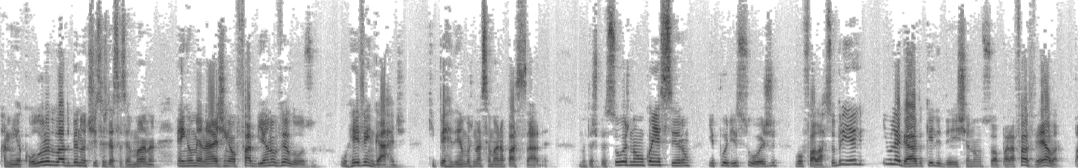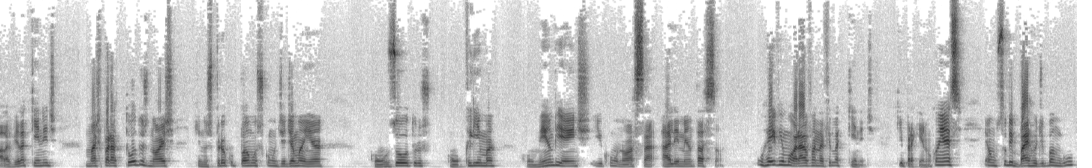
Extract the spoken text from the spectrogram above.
A minha coluna do lado B Notícias dessa semana é em homenagem ao Fabiano Veloso, o Ravengard, que perdemos na semana passada. Muitas pessoas não o conheceram e por isso hoje vou falar sobre ele e o legado que ele deixa não só para a favela, para a Vila Kennedy, mas para todos nós que nos preocupamos com o dia de amanhã, com os outros, com o clima, com o meio ambiente e com nossa alimentação. O Raven morava na Vila Kennedy, que, para quem não conhece, é um subbairro de Bangu,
